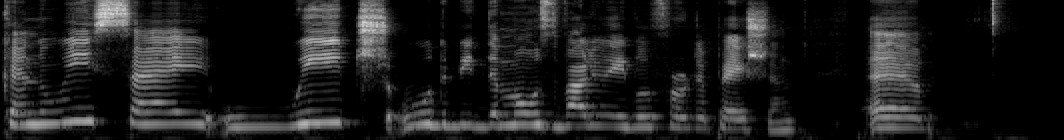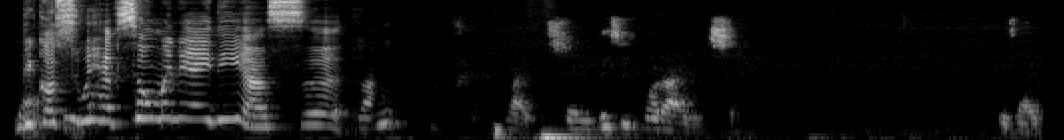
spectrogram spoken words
can we say which would be the most valuable for the patient? Uh, because we have so many ideas. Uh, right. right. So this is what I would say. Is I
